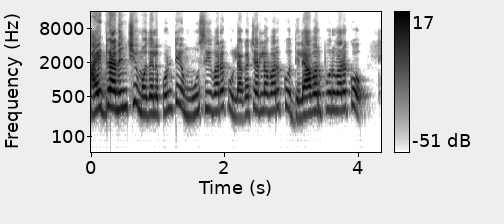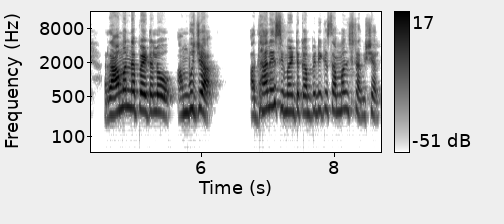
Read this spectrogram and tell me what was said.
హైడ్రా నుంచి మొదలుకుంటే మూసి వరకు లగచర్ల వరకు దిలావర్పూర్ వరకు రామన్నపేటలో అంబుజ అదానీ సిమెంట్ కంపెనీకి సంబంధించిన విషయాలు.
